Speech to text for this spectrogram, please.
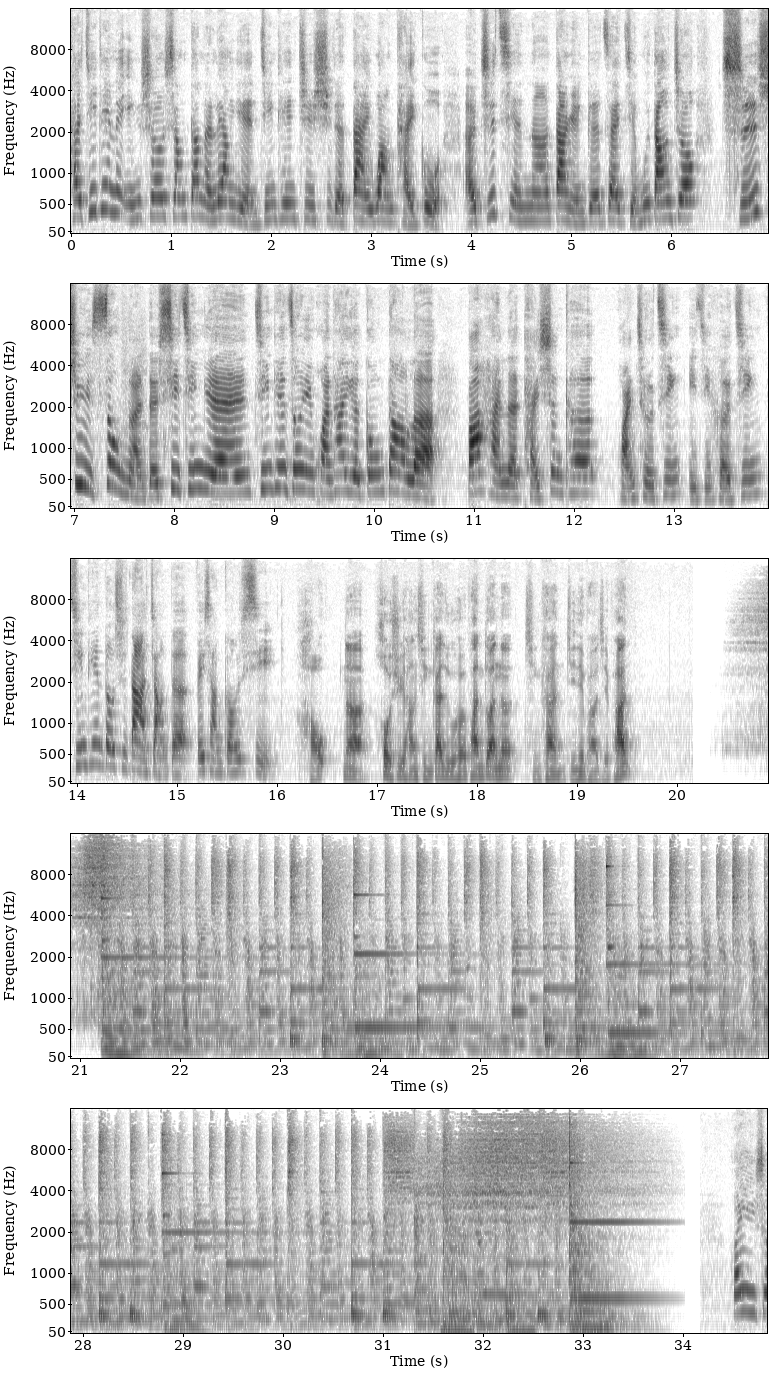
台积电的营收相当的亮眼，今天继续的带旺台股。而之前呢，大人哥在节目当中持续送暖的细晶圆，今天终于还他一个公道了。包含了台盛科、环球金以及合金，今天都是大涨的，非常恭喜。好，那后续行情该如何判断呢？请看今天盘解盘。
